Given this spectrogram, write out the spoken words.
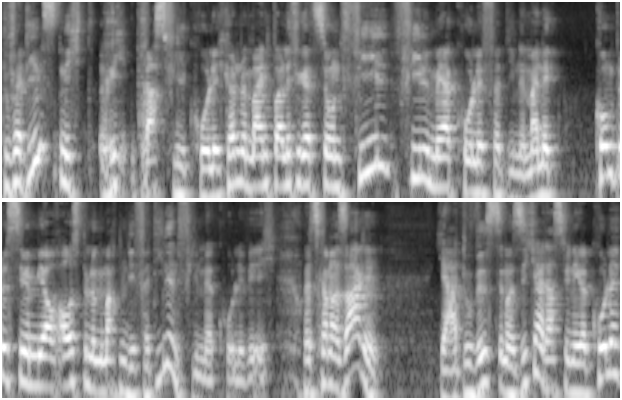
du verdienst nicht krass viel Kohle. Ich könnte mit meinen Qualifikationen viel, viel mehr Kohle verdienen. Meine Kumpels, die mit mir auch Ausbildung gemacht haben, die verdienen viel mehr Kohle wie ich. Und jetzt kann man sagen, ja, du willst immer Sicherheit, hast weniger Kohle,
